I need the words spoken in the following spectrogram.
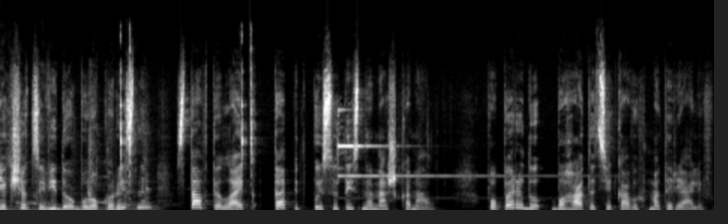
Якщо це відео було корисним, ставте лайк та підписуйтесь на наш канал. Попереду багато цікавих матеріалів.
